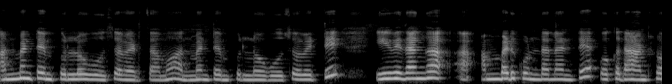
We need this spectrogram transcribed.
హనుమాన్ టెంపుల్లో కూర్చోబెడతాము హనుమాన్ టెంపుల్లో కూర్చోబెట్టి ఈ విధంగా అంబడి కుండలంటే ఒక దాంట్లో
